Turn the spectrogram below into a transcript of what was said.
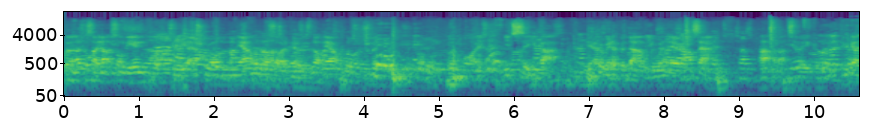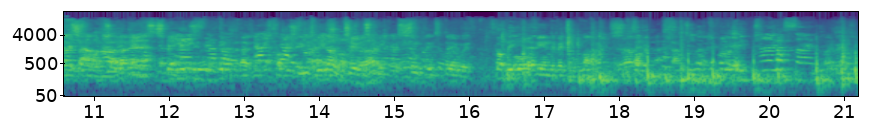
But as I say, that's on the input to the desk rather than the output side, because it's not the output that's moving. Otherwise, you'd see that coming up and down, you wouldn't hear any sound ah, out of that speaker, but you can get the sound, so I don't think it's the speaker. I don't think it's probably due to the speaker, it's something to do with all of the individual lines. on that sound speaker. I'm silent.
